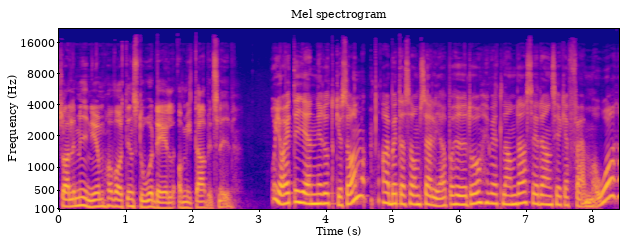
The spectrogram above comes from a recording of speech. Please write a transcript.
Så aluminium har varit en stor del av mitt arbetsliv. Och jag heter Jenny Rutgersson, arbetar som säljare på Hydro i Vetlanda sedan cirka fem år.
